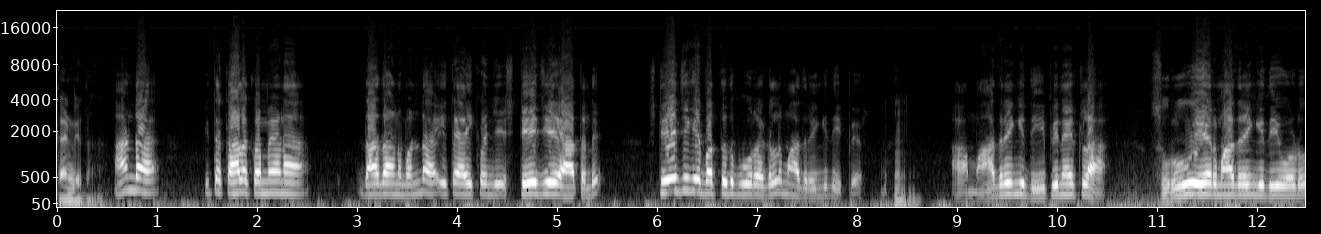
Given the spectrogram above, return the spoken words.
ಖಂಡಿತ. ಆಂಡ ಇತ ಕಾಲಕ್ರಮೇಣ ದಾದಾನು ಬಂಡ ಇತ ಐಕೊಂಜಿ ಸ್ಟೇಜೇ ಆತಂಡು ಸ್ಟೇಜಿಗೆ ಬತ್ತದ ಪೂರಗಲ್ಲ ಮಾದರಿಂಗಿ ದೀಪೇರು. ಆ ಮಾದರಿಂಗಿ ದೀಪಿನ ಇಟ್ಲ ಸುರೂ ಏರ್ ಮಾದರಿಂಗಿ ದೀವೋಡು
